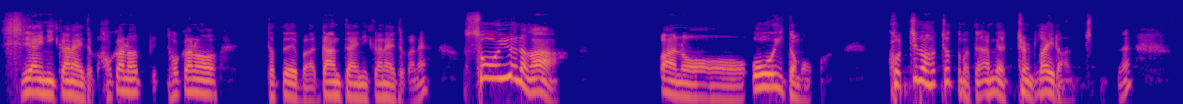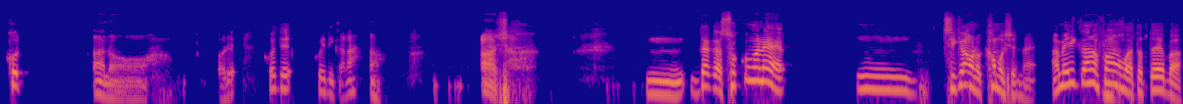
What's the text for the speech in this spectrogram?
試合に行かないとか、他の、他の、例えば団体に行かないとかね、そういうのが、あのー多いと思う。こっちの、ちょっと待って、I'm gonna turn light on. ちょっとね、こあのーあれ？これで、これでいいかな？うん。あしょ。うん、だからそこがね、うん、違うのかもしれない。アメリカのファンは例えば、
